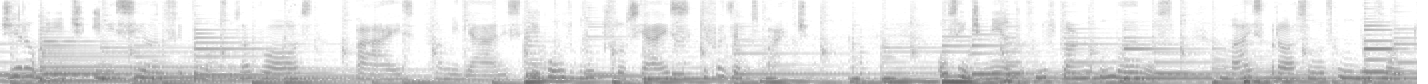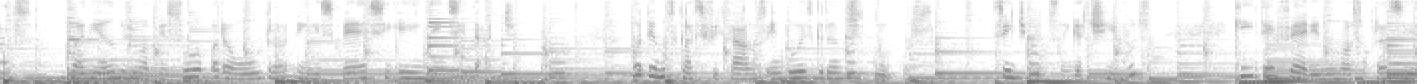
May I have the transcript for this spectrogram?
geralmente iniciando-se com nossos avós, e com os grupos sociais que fazemos parte. sentimentos nos tornam humanos, mais próximos um dos outros, variando de uma pessoa para outra em espécie e intensidade. Podemos classificá-los em dois grandes grupos: sentimentos negativos, que interferem no nosso prazer,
